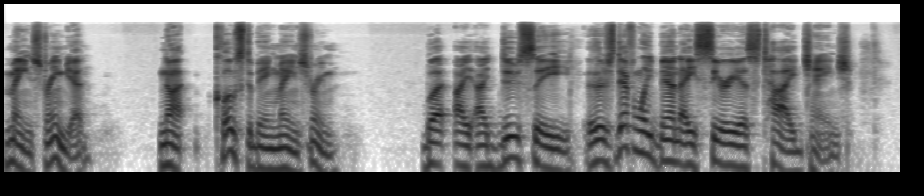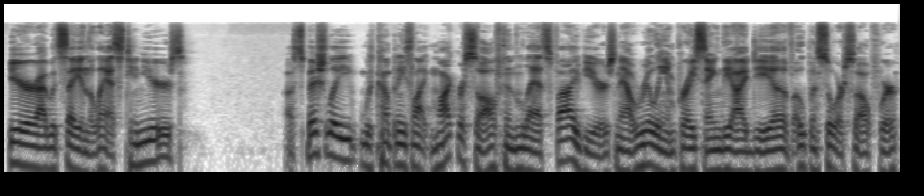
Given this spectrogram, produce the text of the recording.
mainstream yet. Not close to being mainstream. But I, I do see there's definitely been a serious tide change here, I would say, in the last 10 years, especially with companies like Microsoft in the last five years now really embracing the idea of open source software.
